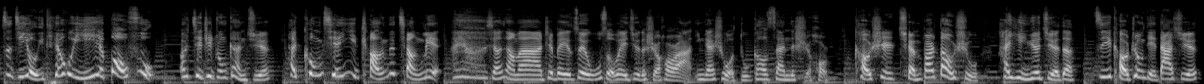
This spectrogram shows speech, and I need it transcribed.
自己有一天会一夜暴富，而且这种感觉还空前异常的强烈。哎呀，想想吧，这辈子最无所畏惧的时候啊，应该是我读高三的时候，考试全班倒数，还隐约觉得自己考重点大学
